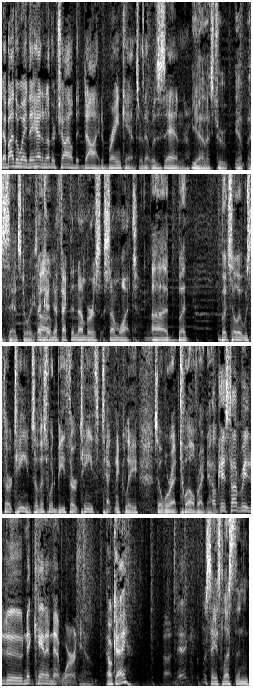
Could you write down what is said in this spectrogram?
Now, by the way, they had another child that died of brain cancer. That was Zen. Yeah, that's true. Yeah, a sad story. So that could Um, affect the numbers somewhat. uh, but but so it was 13. So this would be 13th technically. So we're at 12 right now. Okay, it's time for me to do Nick Cannon net worth. Okay. Nick? I'm gonna say it's less than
